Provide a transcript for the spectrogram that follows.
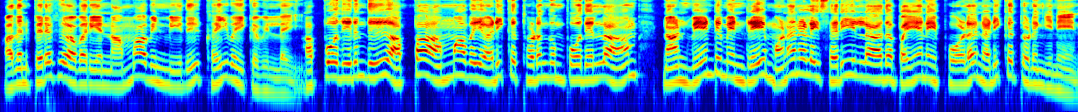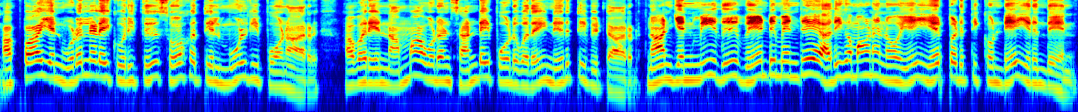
அதன் பிறகு அவர் என் அம்மாவின் மீது கை வைக்கவில்லை. அப்போதிருந்து அப்பா அம்மாவை அடிக்கத் தொடங்கும் போதெல்லாம் நான் வேண்டுமென்றே மனநிலை சரியில்லாத பையனைப் போல நடிக்கத் தொடங்கினேன். அப்பா என் உடல்நிலை குறித்து சோகத்தில் மூழ்கி போனார். அவர் என் அம்மாவுடன் சண்டை போடுவதை நிறுத்திவிட்டார். நான் என் மீது வேண்டுமென்றே அதிகமான நோயை ஏற்படுத்தி கொண்டே இருந்தேன்.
